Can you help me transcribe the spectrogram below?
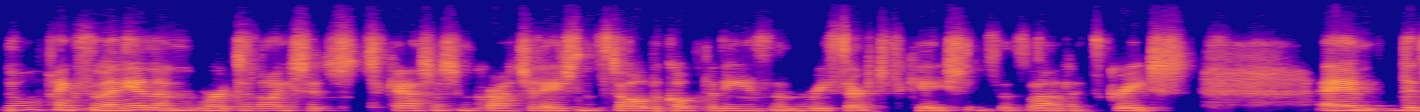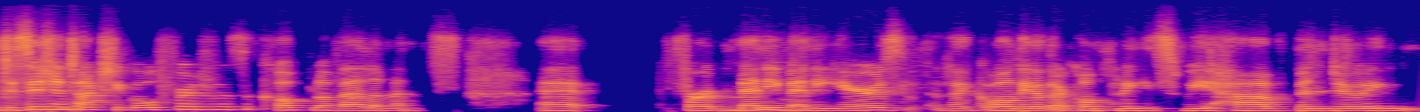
No, thanks a million, and we're delighted to get it. Congratulations to all the companies and the recertifications as well. It's great. Um, the decision to actually go for it was a couple of elements. Uh, for many, many years, like all the other companies, we have been doing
